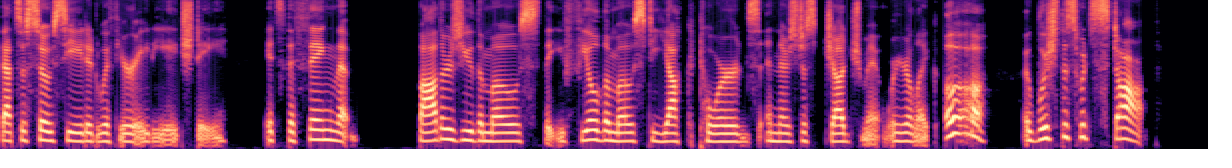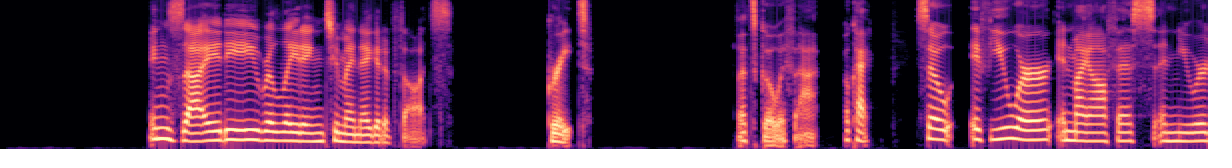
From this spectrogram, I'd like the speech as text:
that's associated with your adhd it's the thing that bothers you the most, that you feel the most yuck towards, and there's just judgment where you're like, oh, I wish this would stop. Anxiety relating to my negative thoughts. Great. Let's go with that. Okay. So if you were in my office and you were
